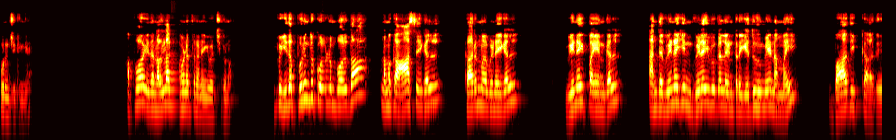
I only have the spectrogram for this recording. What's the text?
புரிஞ்சுக்குங்க. அப்போ இதை நல்லா கவனத்துல நீங்க வச்சுக்கணும். இப்போ இதை புரிந்து கொள்ளும் போதுதான் நமக்கு ஆசைகள் கர்ம வினைகள் வினை பயன்கள் அந்த வினையின் விளைவுகள் என்ற எதுவுமே நம்மை பாதிக்காது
